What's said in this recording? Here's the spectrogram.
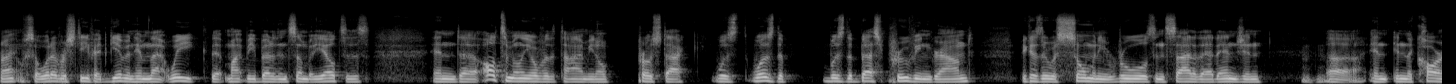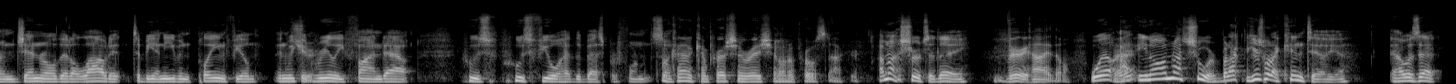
right? So whatever Steve had given him that week that might be better than somebody else's, and uh, ultimately over the time, you know, Pro Stock was was the was the best proving ground because there was so many rules inside of that engine uh, in in the car in general that allowed it to be an even playing field, and we Sure. could really find out whose whose fuel had the best performance. So What kind of compression ratio on a pro stocker? I'm not sure today. Very high though. Well, I, you know, I'm not sure, but I, here's what I can tell you. I was at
